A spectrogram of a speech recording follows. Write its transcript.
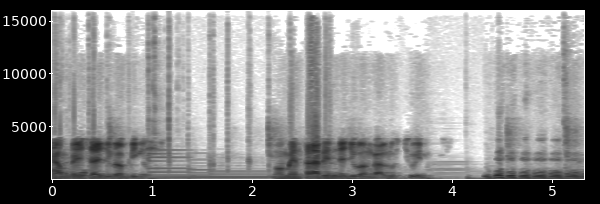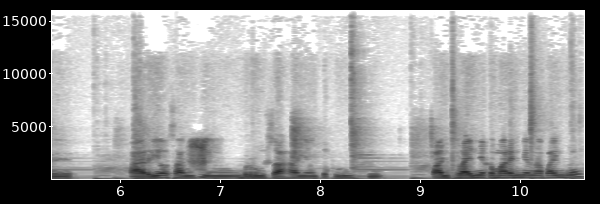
Sampai saya juga bingung komentarinnya juga nggak lucu ini Aryo saking berusahanya untuk lucu. Punchline-nya kemarin dia ngapain bro?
